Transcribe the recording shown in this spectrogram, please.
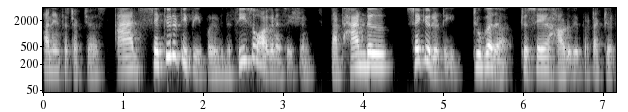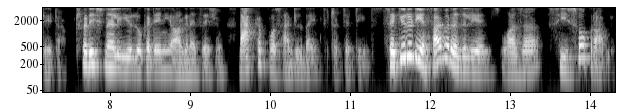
and infrastructures and security people with the CISO organization that handle security together to say how do we protect your data? Traditionally you look at any organization backup was handled by infrastructure teams. Security and cyber resilience was a ciso problem.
